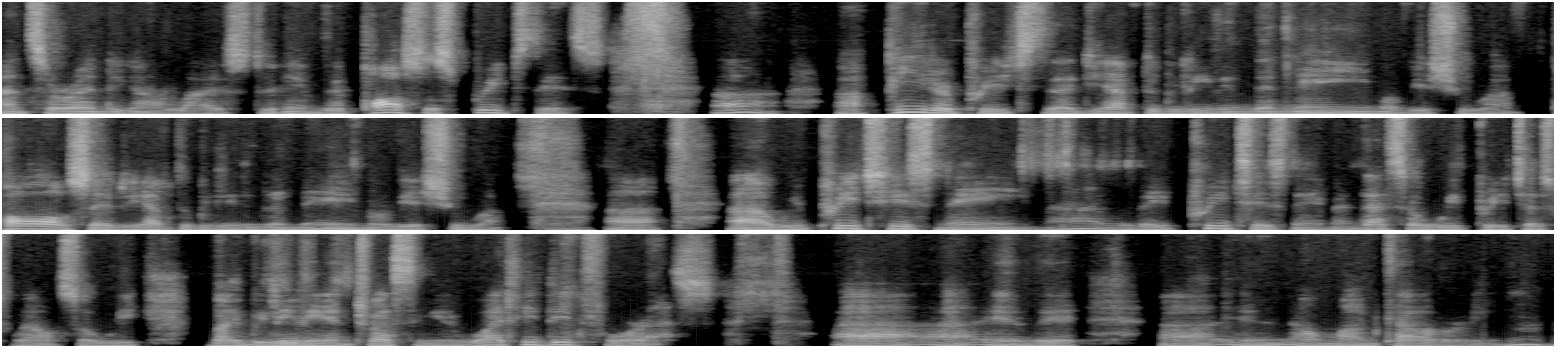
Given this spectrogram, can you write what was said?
and surrendering our lives to him. The apostles preached this. Uh, uh, Peter preached that you have to believe in the name of Yeshua. Paul said you have to believe in the name of Yeshua. Uh, uh we preach his name. Uh, they preach his name, and that's what we preach as well. So we, by believing and trusting in what he did for us in the in on Mount Calvary, mm,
